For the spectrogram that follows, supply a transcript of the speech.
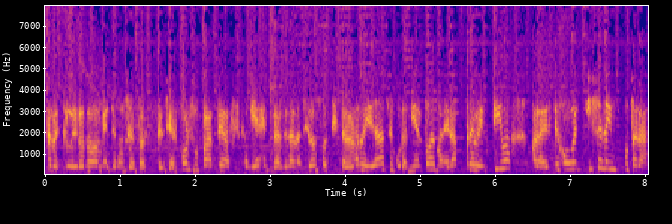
de recluirlo nuevamente en un centro asistencial. Por su parte, la Fiscalía General de la Nación solicitará la medida de aseguramiento de manera preventiva para este joven y se le imputará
